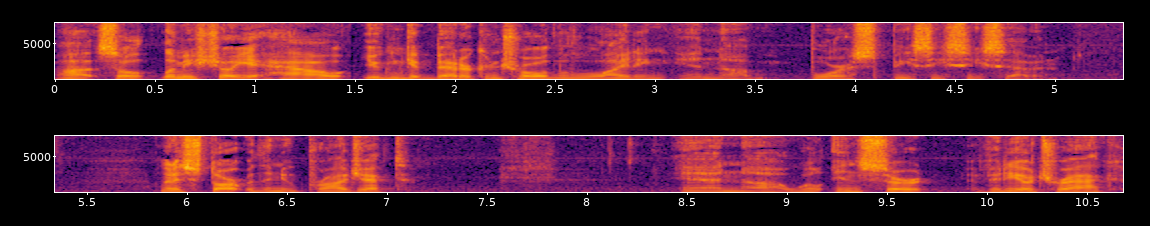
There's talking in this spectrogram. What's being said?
Uh, so let me show you how you can get better control of the lighting in uh, Boris BCC7. I'm going to start with a new project, and uh, we'll insert a video track,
